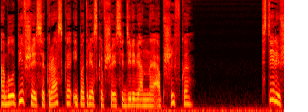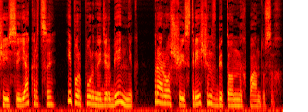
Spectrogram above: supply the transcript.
облупившаяся краска и потрескавшаяся деревянная обшивка, стелющиеся якорцы и пурпурный дербенник, проросший из трещин в бетонных пандусах.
